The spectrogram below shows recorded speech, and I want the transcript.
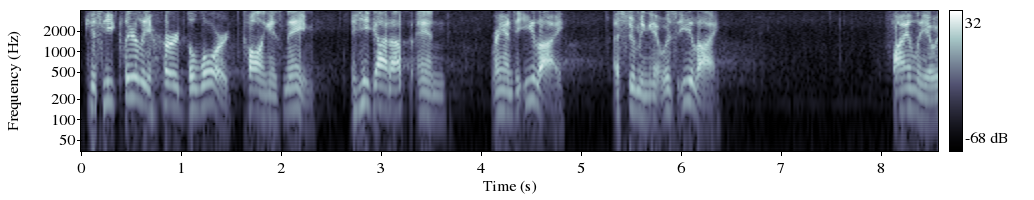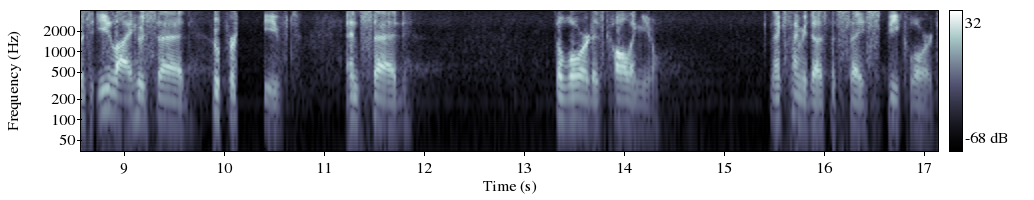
Because he clearly heard the Lord calling his name. And he got up and ran to Eli, assuming it was Eli. Finally, it was Eli who said, who perceived and said, The Lord is calling you. Next time he does this, say, Speak, Lord.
